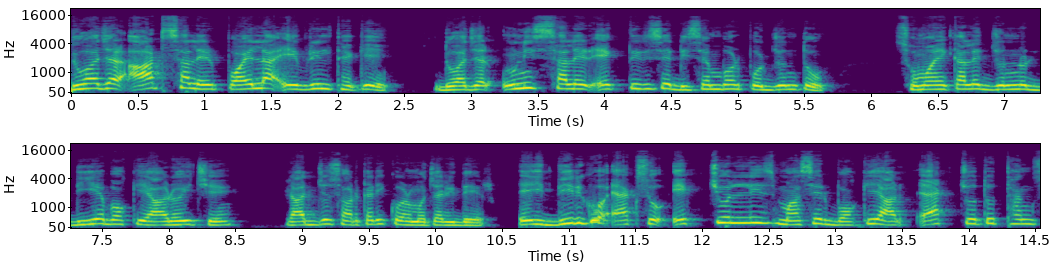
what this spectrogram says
দু হাজার আট সালের পয়লা এপ্রিল থেকে দু হাজার উনিশ সালের একত্রিশে ডিসেম্বর পর্যন্ত সময়কালের জন্য ডিএ বকেয়া রয়েছে রাজ্য সরকারি কর্মচারীদের। এই দীর্ঘ একশো একচল্লিশ মাসের বকেয়ার এক চতুর্থাংশ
